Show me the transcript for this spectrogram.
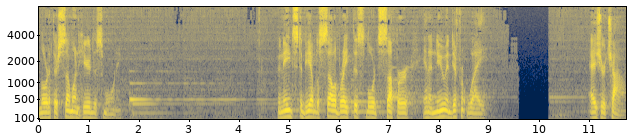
Lord, if there's someone here this morning who needs to be able to celebrate this Lord's Supper in a new and different way as your child,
